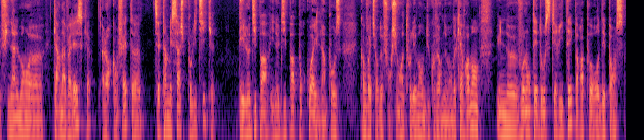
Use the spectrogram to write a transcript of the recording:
finalement carnavalesque, alors qu'en fait c'est un message politique et il le dit pas. Il ne dit pas pourquoi il l'impose comme voiture de fonction à tous les membres du gouvernement. Donc il y a vraiment une volonté d'austérité par rapport aux dépenses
